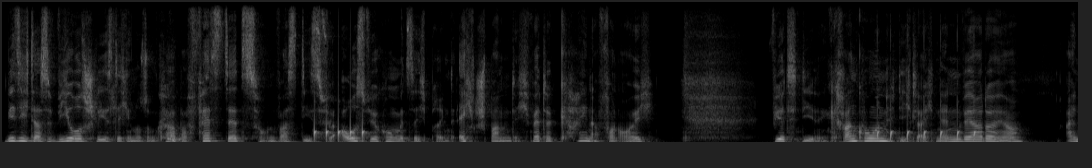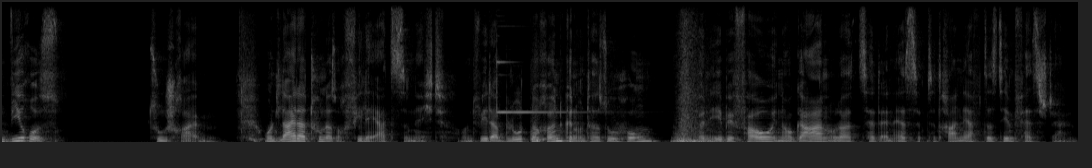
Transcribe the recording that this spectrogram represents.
wie sich das Virus schließlich in unserem Körper festsetzt und was dies für Auswirkungen mit sich bringt. Echt spannend. Ich wette, keiner von euch wird die Erkrankungen, die ich gleich nennen werde, ja, ein Virus zuschreiben. Und leider tun das auch viele Ärzte nicht. Und weder Blut- noch Röntgenuntersuchungen können EBV in Organen oder ZNS im zentralen Nervensystem feststellen.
